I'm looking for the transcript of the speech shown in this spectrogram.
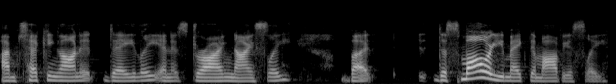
I'm checking on it daily and it's drying nicely. But the smaller you make them, obviously,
